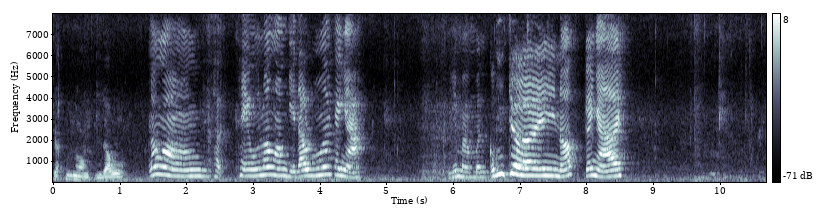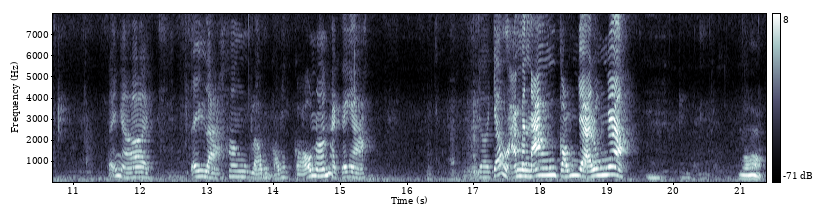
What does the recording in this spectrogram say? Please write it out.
cắt nó ngon gì đâu luôn heo nó ngon gì đâu luôn á cả nhà. Nhưng mà mình cũng chơi nữa cả nhà ơi. Cả nhà ơi đây là thân lòng cộng cổ nữa này cả nhà. Giờ cháu ngoại mình ăn cộng già luôn nha. Ngon.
